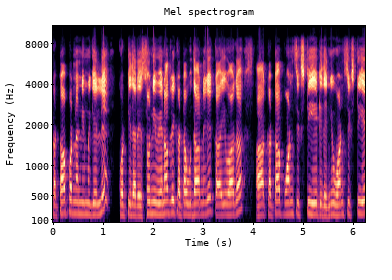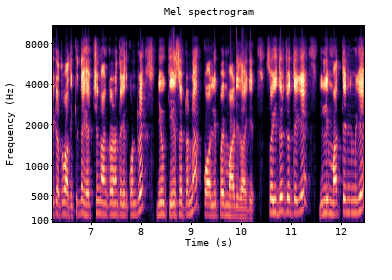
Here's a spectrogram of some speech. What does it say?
ಕಟ್ ಆಫ್ ಅನ್ನು ನಿಮಗೆ ಇಲ್ಲಿ ಕೊಟ್ಟಿದ್ದಾರೆ. ಸೊ ನೀವೇನಾದ್ರೂ ಈ ಕಟ್ ಉದಾಹರಣೆಗೆ ಇವಾಗ, ಆ ಆಫ್ ಒನ್ ಸಿಕ್ಸ್ಟಿ ಇದೆ. ನೀವು ಒನ್ ಸಿಕ್ಸ್ಟಿ ಏಯ್ಟ್ ಅಥವಾ ಅದಕ್ಕಿಂತ ಹೆಚ್ಚಿನ ಅಂಕಗಳನ್ನು ತೆಗೆದುಕೊಂಡ್ರೆ ನೀವು ಕೆ ಸೆಟ್ ಅನ್ನು ಕ್ವಾಲಿಫೈ ಮಾಡಿದ ಹಾಗೆ. ಸೊ ಇದ್ರ ಜೊತೆಗೆ ಇಲ್ಲಿ ಮತ್ತೆ ನಿಮಗೆ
